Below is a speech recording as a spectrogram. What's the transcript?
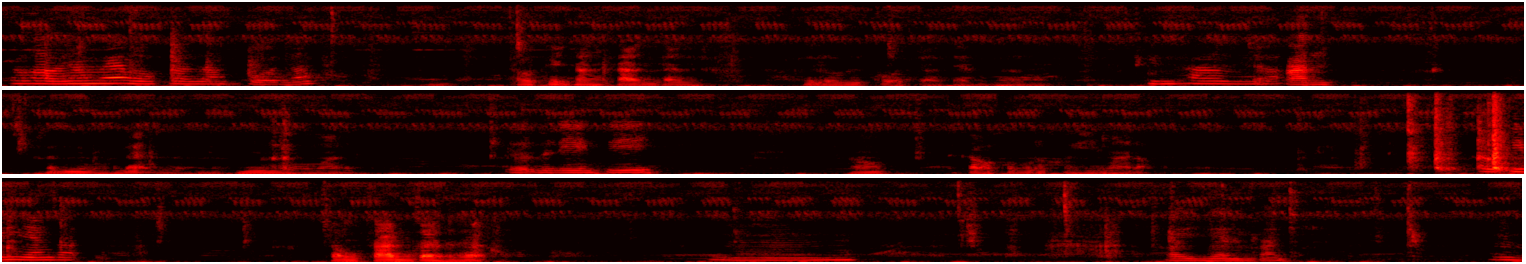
แล้วเรายังแม่บอกกำลังปวดเนาะเขากินทั้งชั้นกันคือเราวิโกะจะแต่งเงินกินข้าวนี่จะก็ปันขั้นหนึ่งและมีหมูมาเกิดมันเองทีเก่าเขาไม่ได้เคยมาหรอกไปกินยังกันต้องชั้นกันเหรออืมไปเรียนกันอืม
